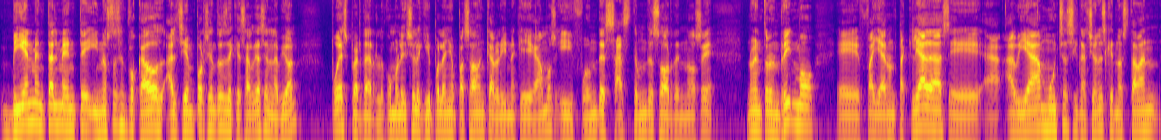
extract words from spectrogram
bien mentalmente y no estás enfocado al 100% desde que salgas en el avión, puedes perderlo. Como lo hizo el equipo el año pasado en Carolina, que llegamos y fue un desastre, un desorden. No sé, no entró en ritmo, fallaron tacleadas, había muchas asignaciones que no estaban,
